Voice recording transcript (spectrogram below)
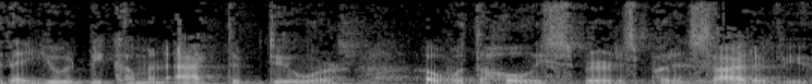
but that you would become an active doer of what the Holy Spirit has put inside of you.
